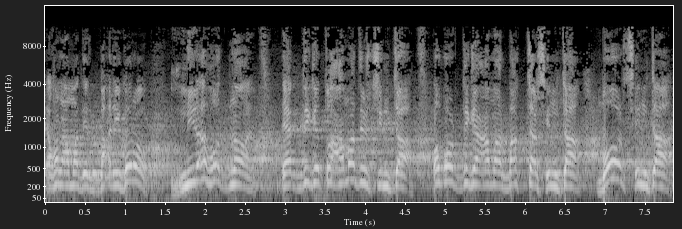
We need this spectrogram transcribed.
এখন আমাদের বাড়ি ঘরও নিরাপদ নয়। একদিকে তো আমাদের চিন্তা, অপরদিকে আমার বাচ্চার চিন্তা বোর চিন্তা,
